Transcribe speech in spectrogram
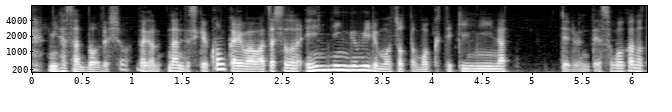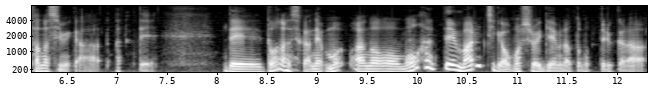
皆さんどうでしょう？だからなんですけど今回は私そのエンディング見るもちょっと目的になってるんでそこからの楽しみがあって。でどうなんですかね？もあのモンハンってマルチが面白いゲームだと思ってるから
